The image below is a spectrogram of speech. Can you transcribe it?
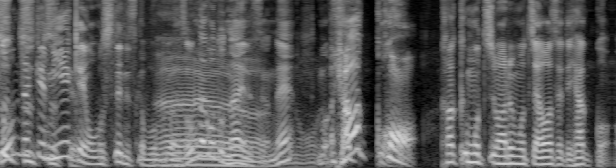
どんだけ三重県を押してんですか僕は。そんなことないですよね。百個。角餅丸餅合わせて百個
